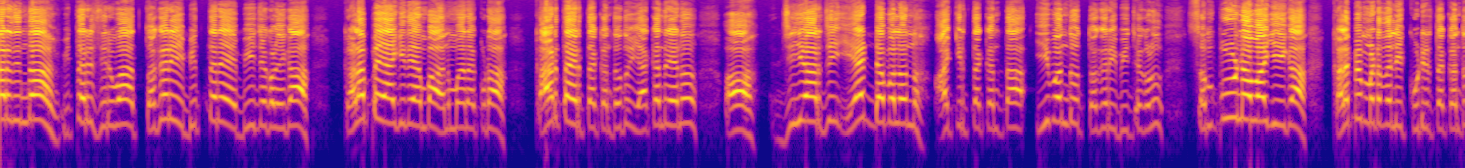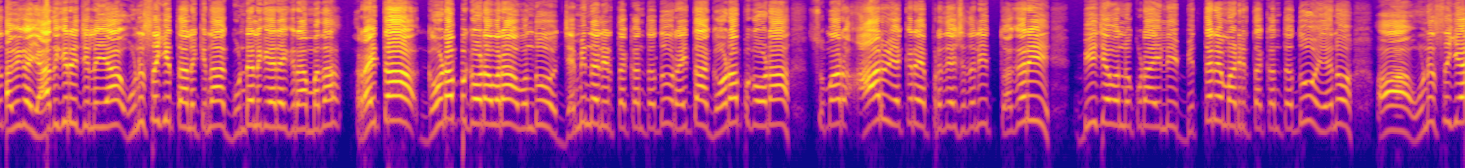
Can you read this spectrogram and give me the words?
ಸರ್ಕಾರದಿಂದ ವಿತರಿಸಿರುವ ತೊಗರಿ ಬಿತ್ತನೆ ಬೀಜಗಳು ಈಗ ಕಳಪೆಯಾಗಿದೆ ಎಂಬ ಅನುಮಾನ ಕೂಡ ಕಾಡ್ತಾ ಇರ್ತಕ್ಕಂಥದ್ದು. ಯಾಕಂದ್ರೆ ಏನು? G R G eight double ಅನ್ನು ಹಾಕಿರ್ತಕ್ಕಂಥ ಈ ಒಂದು ತೊಗರಿ ಬೀಜಗಳು ಸಂಪೂರ್ಣವಾಗಿ ಈಗ ಕಳಪೆ ಮಟ್ಟದಲ್ಲಿ ಕೂಡಿರ್ತಕ್ಕಂಥದ್ದು. ನಾವೀಗ ಯಾದಗಿರಿ ಜಿಲ್ಲೆಯ ಹುಣಸಗಿ ತಾಲೂಕಿನ ಗುಂಡಲಗೆರೆ ಗ್ರಾಮದ ರೈತ ಗೌಡಪ್ಪ ಗೌಡ ಅವರ ಒಂದು ಜಮೀನಲ್ಲಿ ಇರ್ತಕ್ಕಂಥದ್ದು ರೈತ ಗೌಡಪ್ಪ ಗೌಡ ಸುಮಾರು ಆರು ಎಕರೆ ಪ್ರದೇಶದಲ್ಲಿ ತೊಗರಿ ಬೀಜವನ್ನು ಕೂಡ ಇಲ್ಲಿ ಬಿತ್ತನೆ ಮಾಡಿರ್ತಕ್ಕಂಥದ್ದು. ಏನು ಹುಣಸಗಿಯ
